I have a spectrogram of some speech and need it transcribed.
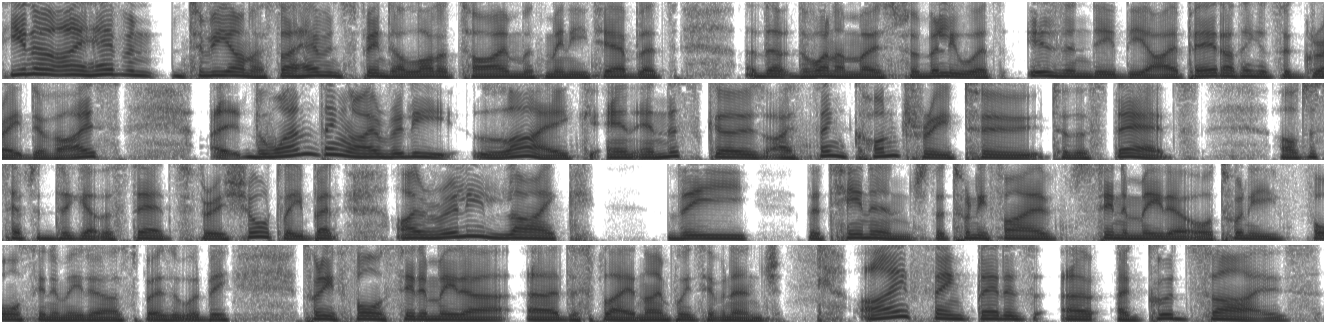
you know, I haven't, to be honest, I haven't spent a lot of time with many tablets. The, the one I'm most familiar with is indeed the iPad. I think it's a great device. Uh, the one thing I really like, and, and this goes, I think, contrary to, to the stats, I'll just have to dig out the stats very shortly, but I really like the the 10 inch, the 25 centimeter or 24 centimeter, I suppose it would be, 24 centimeter uh, display, 9.7 inch. I think that is a, a good size.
